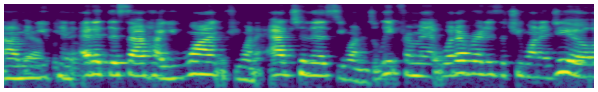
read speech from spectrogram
Um, Yeah, and you can edit this out how you want. If you want to add to this, you want to delete from it, whatever it is that you want to do.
